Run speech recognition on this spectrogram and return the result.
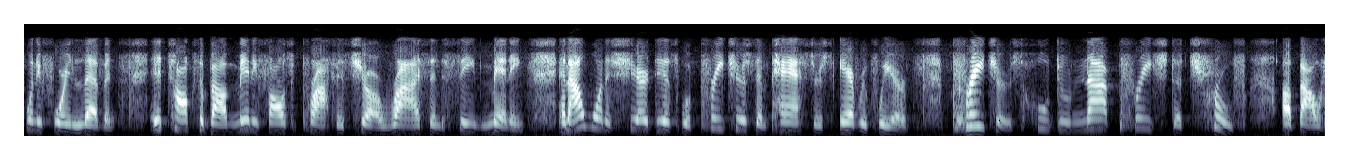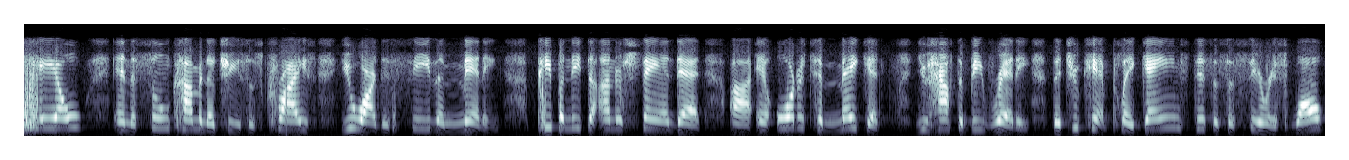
24:11, it talks about many false prophets shall arise and deceive many. And I want to share this with preachers and pastors everywhere. Preachers who do not preach the truth about hell and the soon coming of Jesus Christ, you are deceiving many. People need to understand that uh, in order to make it, you have to be ready. That you can't play games. This is a serious walk.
